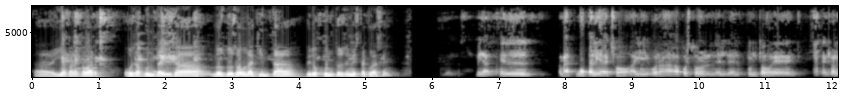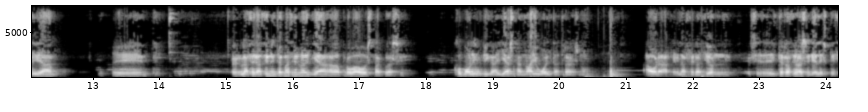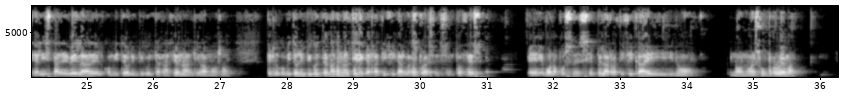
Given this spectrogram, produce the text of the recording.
Uh, ya para acabar, ¿os apuntáis a los dos a una quinta, pero juntos en esta clase? Mira, el, Natalia ha hecho ahí, bueno, ha puesto el, punto. Eh, en realidad, eh, la Federación Internacional ya ha aprobado esta clase como olímpica, ya está, no hay vuelta atrás, ¿no? Ahora, en la Federación Internacional sería el especialista de vela del Comité Olímpico Internacional, digamos, ¿no? pero el Comité Olímpico Internacional tiene que ratificar las clases. Entonces, eh, bueno, pues eh, siempre las ratifica y, no, no, no, es un problema.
